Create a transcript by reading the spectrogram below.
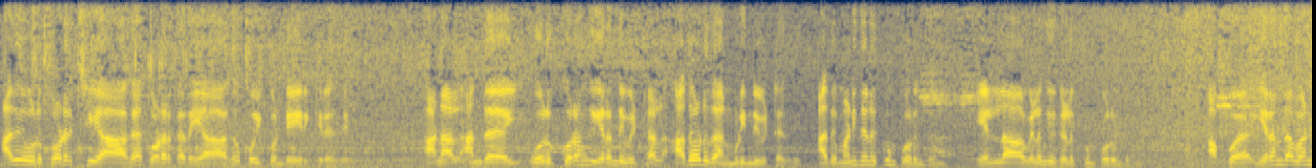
அது ஒரு தொடர்ச்சியாக தொடர்கதையாக போய்க்கொண்டே இருக்கிறது. ஆனால் அந்த ஒரு குரங்கு இறந்துவிட்டால் அதோடு தான் முடிந்துவிட்டது. அது மனிதனுக்கும் பொருந்தும். எல்லா விலங்குகளுக்கும் பொருந்தும். அப்போ இறந்தவன்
